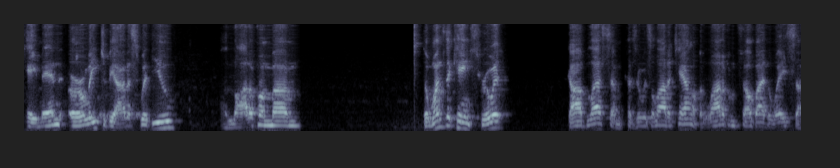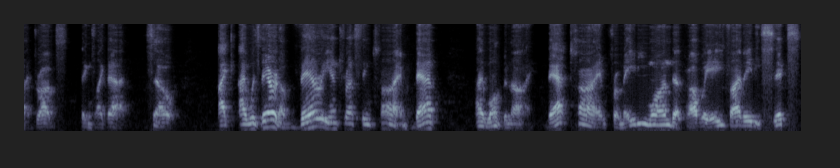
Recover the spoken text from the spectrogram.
came in early, to be honest with you, a lot of them, um, the ones that came through it, God bless them, because there was a lot of talent, but a lot of them fell by the wayside, drugs, things like that. So I, I was there at a very interesting time. That I won't deny. That time from 81 to probably 85, 86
